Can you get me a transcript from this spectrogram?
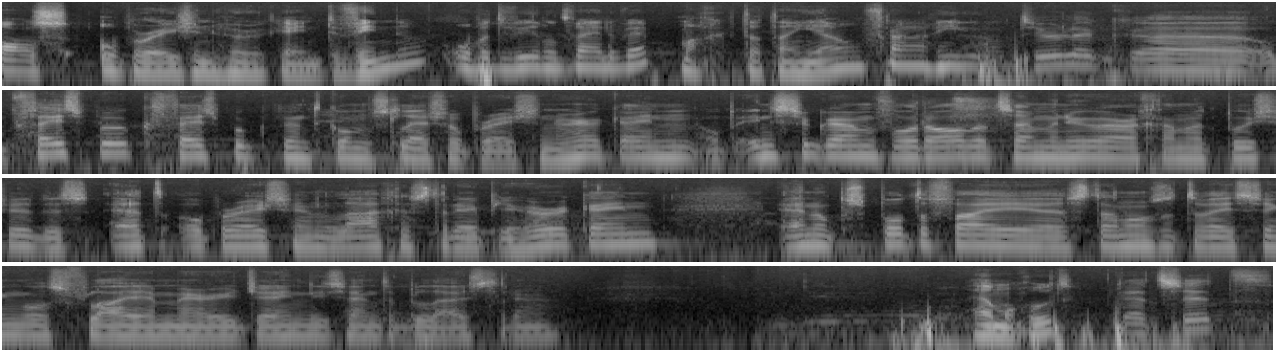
als Operation Hurricane te vinden op het wereldwijde web? Mag ik dat aan jou vragen hier? Natuurlijk eh, op Facebook, facebook.com slash Operation Hurricane. Op Instagram vooral, dat zijn we nu erg aan het pushen. Dus at Operation Hurricane. En op Spotify eh, staan onze twee singles Fly en Mary Jane, die zijn te beluisteren. Helemaal goed. That's it.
